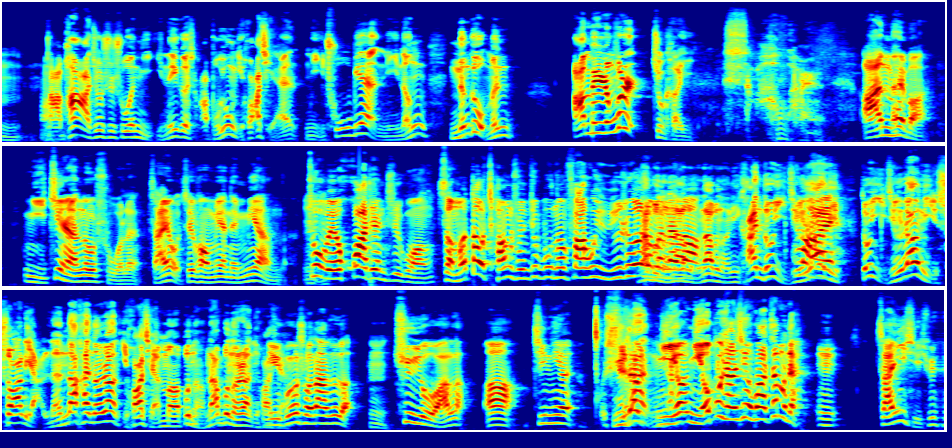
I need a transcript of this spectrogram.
嗯，哪怕就是说你那个啥不用你花钱，你出面，你能你能给我们安排上位儿就可以，啥玩意儿？安排吧。你既然都说了，咱有这方面的面子，嗯作为华电之光，怎么到长春就不能发挥余热了吗？那不能，难那不能，道？那不能，你看都已经让你都已经让你刷脸了，那还能让你花钱吗？不能，那不能让你花钱你不。用说那个，嗯，去就完了啊。今天实在你要你要不相信的话，这么的，嗯，咱一起去。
